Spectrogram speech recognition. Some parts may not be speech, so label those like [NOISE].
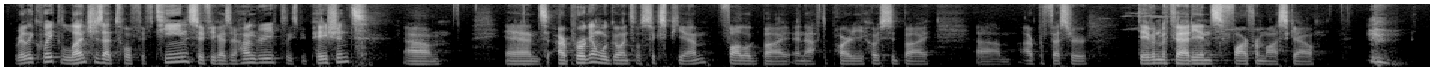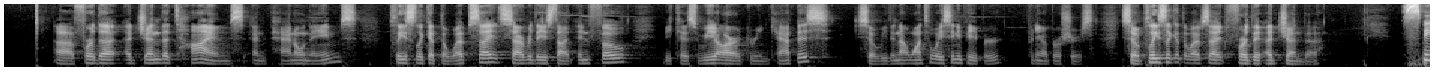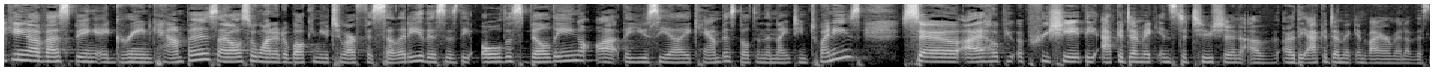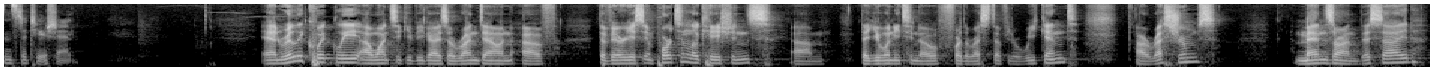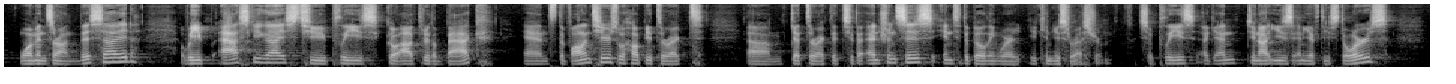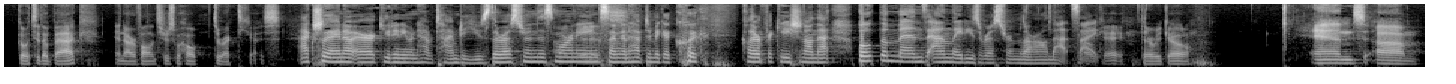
really quick, lunch is at 12.15, so if you guys are hungry, please be patient. Um, and our program will go until 6 p.m., followed by an after party hosted by um, our professor, David McFadden's Far from Moscow. [CLEARS THROAT] Uh, for the agenda times and panel names, please look at the website, cyberdays.info, because we are a green campus, so we did not want to waste any paper printing out brochures. So please look at the website for the agenda. Speaking of us being a green campus, I also wanted to welcome you to our facility. This is the oldest building at the UCLA campus, built in the 1920s. So I hope you appreciate the academic institution of, or the academic environment of this institution. And really quickly, I want to give you guys a rundown of the various important locations um, that you will need to know for the rest of your weekend. Our restrooms, men's are on this side, women's are on this side. We ask you guys to please go out through the back, and the volunteers will help you direct, um, get directed to the entrances into the building where you can use the restroom. So please, again, do not use any of these doors. Go to the back, and our volunteers will help direct you guys. Actually, I know, Eric, you didn't even have time to use the restroom this oh, morning, oh, so I'm going to have to make a quick [LAUGHS] clarification on that. Both the men's and ladies' restrooms are on that side. Okay, there we go. And um,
